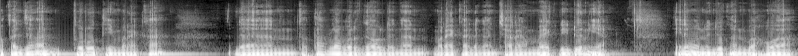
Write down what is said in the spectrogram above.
Maka jangan turuti mereka dan tetaplah bergaul dengan mereka dengan cara yang baik di dunia. Ini menunjukkan bahwa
